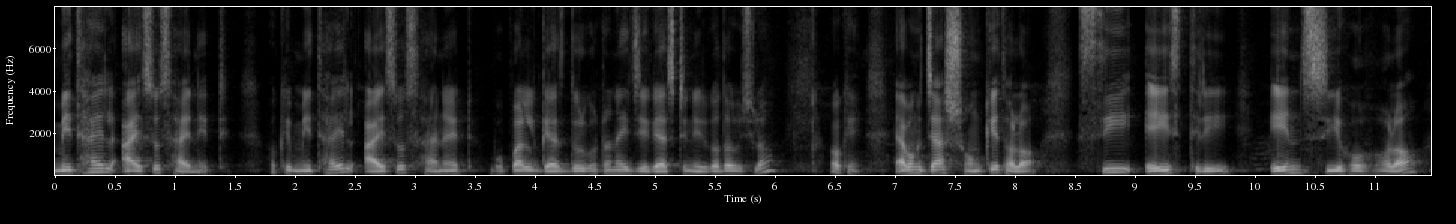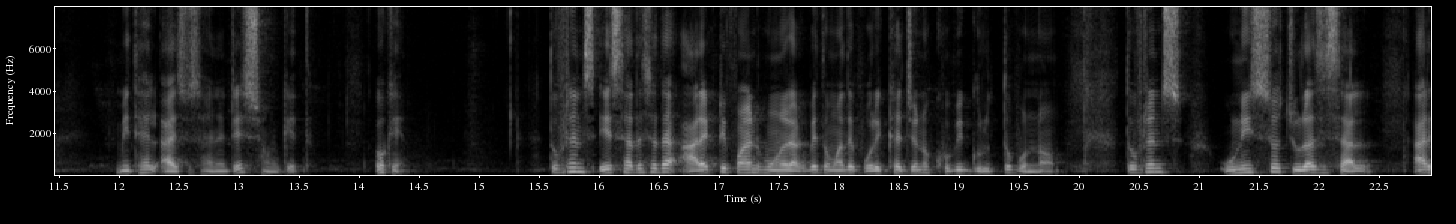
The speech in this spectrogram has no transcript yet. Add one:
methyl isocyanate okay methyl isocyanate Bhopal, gas দুর্ঘটনায় যে গ্যাসটি নির্গত হয়েছিল। ওকে এবং যার সংকেত হলো C H three N C হলো মিথাইল আইসোসাইনেটের সংকেত। ওকে তো ফ্রেন্ডস এর সাথে সাথে আরেকটি পয়েন্ট মনে রাখবে, তোমাদের পরীক্ষার জন্য খুবই গুরুত্বপূর্ণ। তো ফ্রেন্ডস উনিশশো চুরাশি সাল আর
